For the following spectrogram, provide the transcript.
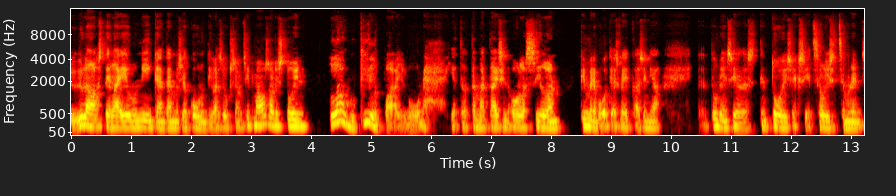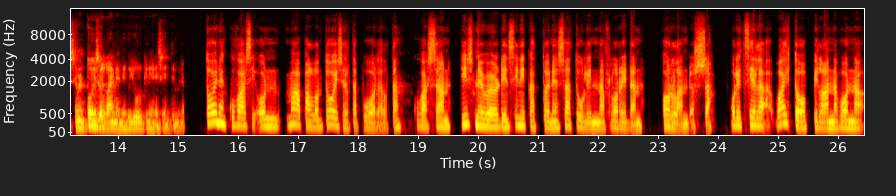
yläasteella ei ollut niinkään tämmöisiä koulun tilaisuuksia, mutta sitten mä osallistuin laulukilpailuun ja tota, mä taisin olla silloin kymmenenvuotias veikkaisin ja tulin sieltä sitten toiseksi, että se oli sitten semmoinen, semmoinen toisenlainen niin julkinen esiintyminen. Toinen kuvasi on maapallon toiselta puolelta. Kuvassa on Disney Worldin sinikattoinen satulinna Floridan Orlandossa – Olit siellä vaihtooppilaana vuonna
